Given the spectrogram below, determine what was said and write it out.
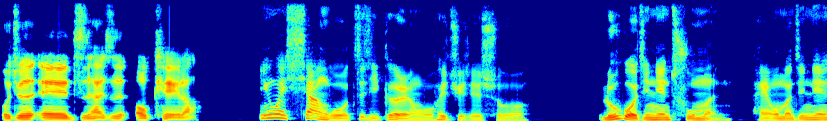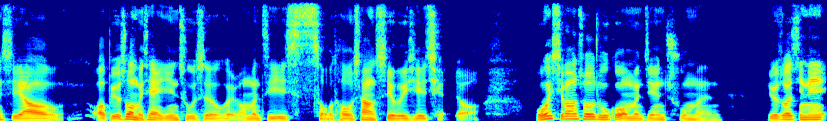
我觉得 A A 制还是 OK 啦。因为像我自己个人，我会觉得说，如果今天出门，嘿，我们今天是要哦，比如说我们现在已经出社会了，我们自己手头上是有一些钱的哦。我会希望说，如果我们今天出门，比如说今天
